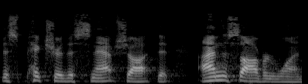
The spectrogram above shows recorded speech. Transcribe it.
this picture, this snapshot that I'm the sovereign one.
